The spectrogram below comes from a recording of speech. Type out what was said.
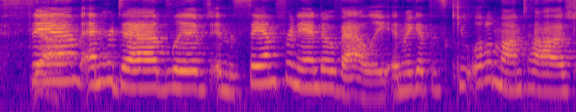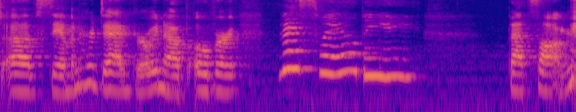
Sam and her dad lived in the San Fernando Valley, and we get this cute little montage of Sam and her dad growing up over "This Will Be" that song.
